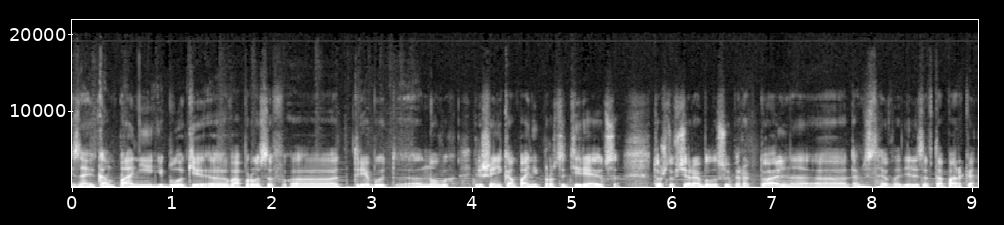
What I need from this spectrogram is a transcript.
не знаю, компании и блоки э, вопросов э, требуют э, новых решений. Компании просто теряются. То, что вчера было супер актуально, э, там, не знаю, владелец автопарка,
